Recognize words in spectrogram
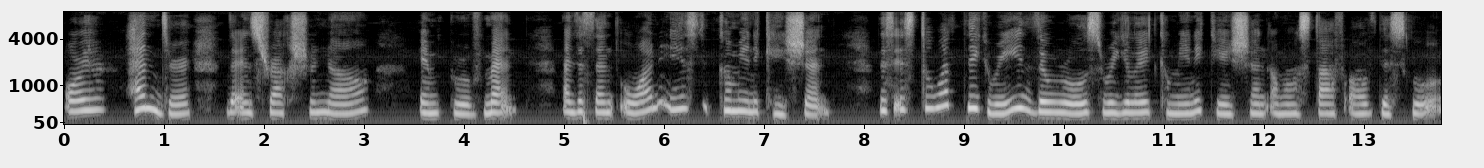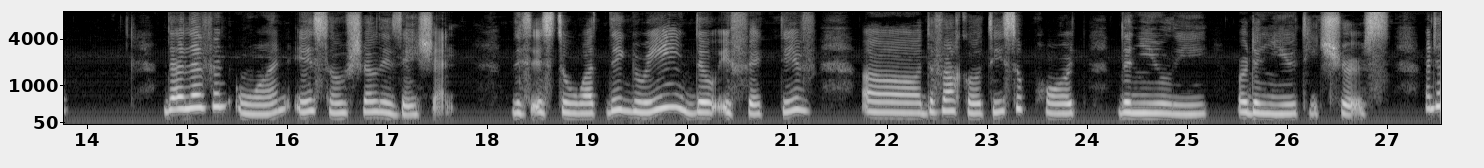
or hinder the instructional improvement. And the tenth one is communication. This is to what degree the rules regulate communication among staff of the school. The eleventh one is socialization. This is to what degree do effective uh, the faculty support the newly or the new teachers. And the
